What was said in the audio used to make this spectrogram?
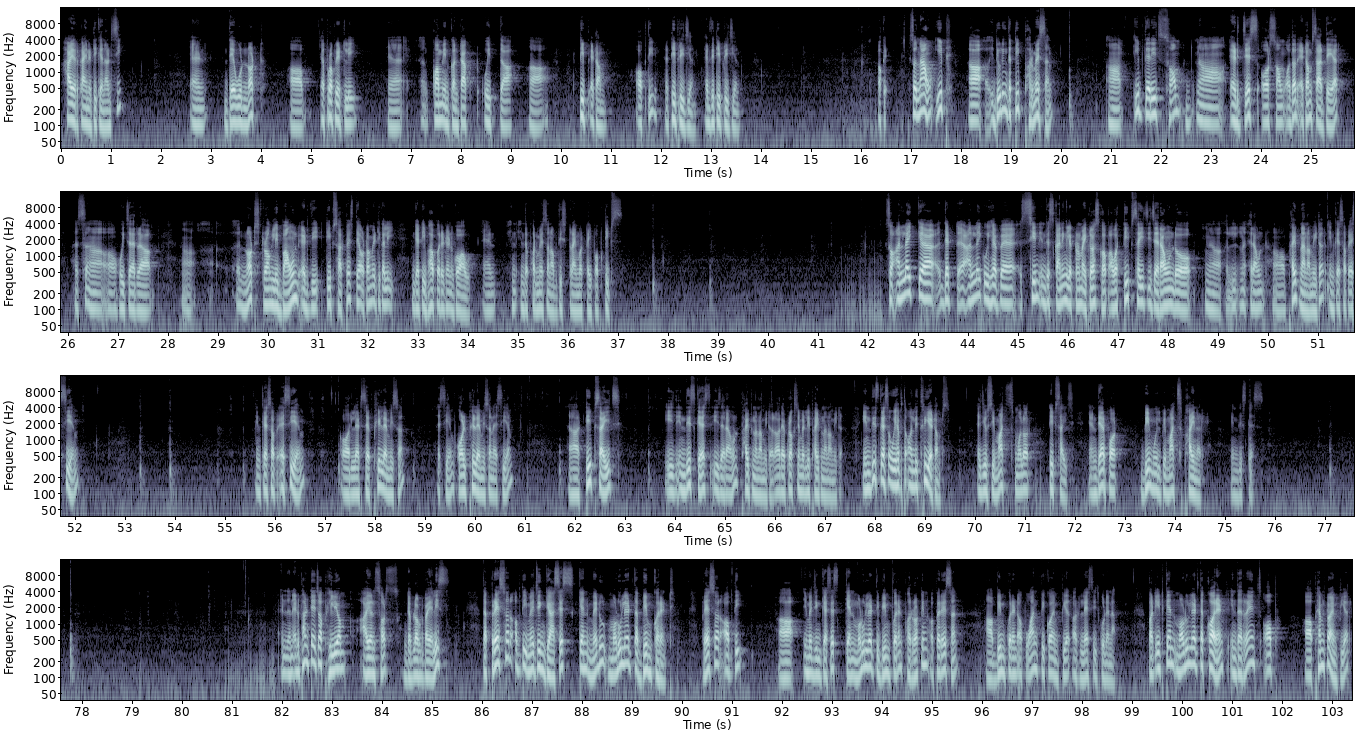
higher kinetic energy and they would not uh, appropriately uh, come in contact with the uh, tip atom of the tip region at the tip region. Okay. So, now if uh, during the tip formation uh, if there is some uh, edges or some other atoms are there which are not strongly bound at the tip surface they automatically get evaporated and go out and in, in the formation of this trimer type of tips. So, unlike uh, that uh, unlike we have uh, seen in the scanning electron microscope our tip size is around uh, uh, around uh, 5 nanometer in case of SEM. In case of SEM or let us say field emission SEM called field emission SEM, tip size is in this case is around 5 nanometer or approximately 5 nanometer. In this case we have only 3 atoms as you see much smaller tip size and therefore, beam will be much finer in this case. And an advantage of helium ion source developed by ALIS, the pressure of the imaging gases can modulate the beam current. Pressure of the uh, imaging gases can modulate the beam current for routine operation uh, beam current of 1 picoampere or less is good enough, but it can modulate the current in the range of uh, femtoampere,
